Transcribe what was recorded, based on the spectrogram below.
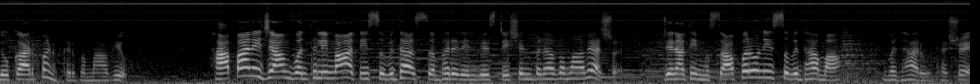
લોકાર્પણ કરવામાં આવ્યું. હાપા અને જામવંથલીમાં અતિ સુવિધા સભર રેલવે સ્ટેશન બનાવવામાં આવ્યા છે, જેનાથી મુસાફરોની સુવિધામાં વધારો થશે.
